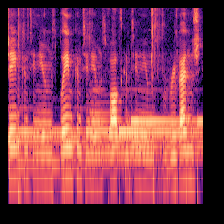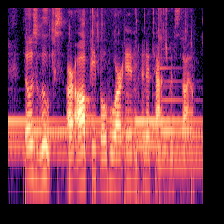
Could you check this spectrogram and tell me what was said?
shame continuums, blame continuums, fault continuums, revenge. Those loops are all people who are in an attachment style.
